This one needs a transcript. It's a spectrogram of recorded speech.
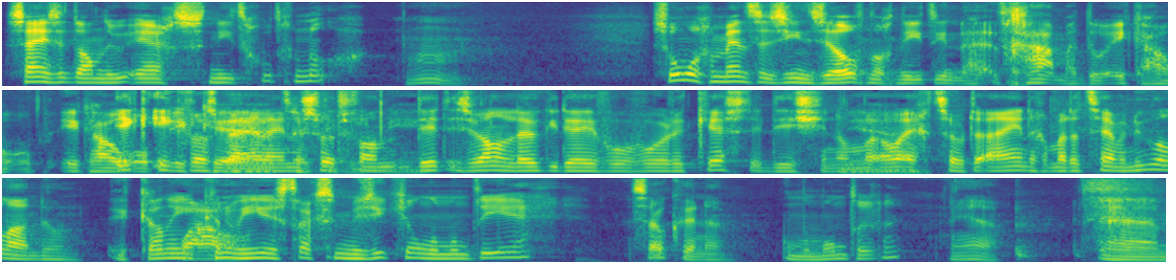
zijn ze dan nu ergens niet goed genoeg? Mm. Sommige mensen zien zelf nog niet in, "Nou, het gaat maar door, ik hou op, ik hou Ik, op. ik was eh, bijna in een soort van, meer." dit is wel een leuk idee voor, voor de kerstedition, om Ja. wel echt zo te eindigen. Maar dat zijn we nu al aan het doen. Ik kan hier. Kunnen we hier straks een muziekje onder monteren? Zou kunnen. Onder monteren? Ja. Ehm,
